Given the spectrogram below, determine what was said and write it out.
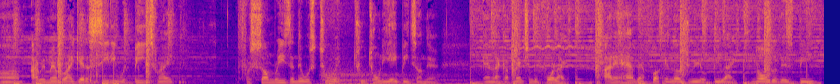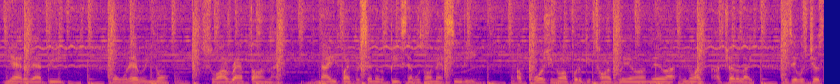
Um, I remember I get a CD with beats, right? For some reason there was two two Tony A beats on there, and like I mentioned before, like I didn't have that fucking luxury of be like no to this beat, yeah to that beat, or whatever, you know. So I rapped on like 95% of the beats that was on that CD. Of course, you know, I put a guitar player on there. I, you know, I, I try to like, cause it was just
